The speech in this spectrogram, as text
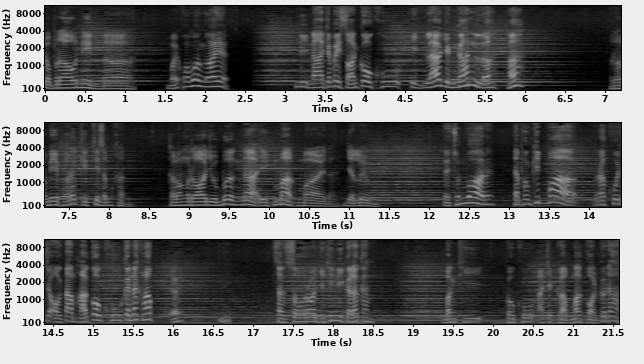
กับเรานี่นะหมายความว่าไงอะนี่นายจะไม่สอนโกคูอีกแล้วอย่างนั้นเหรอฮะ เรามีภารกิจที่สำคัญ กำลังรออยู่เบื้องหน้าอีกมากมายนะอย่าลืม แต่ฉันว่านะ แต่ผมคิดว่าเราควรจะออกตามหาโกคูกันนะครับเอ๊ะ ซันโซรออยู่ที่นี่กันแล้วกัน บางทีโกคูอาจจะกลับมาก่อนก็ได้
